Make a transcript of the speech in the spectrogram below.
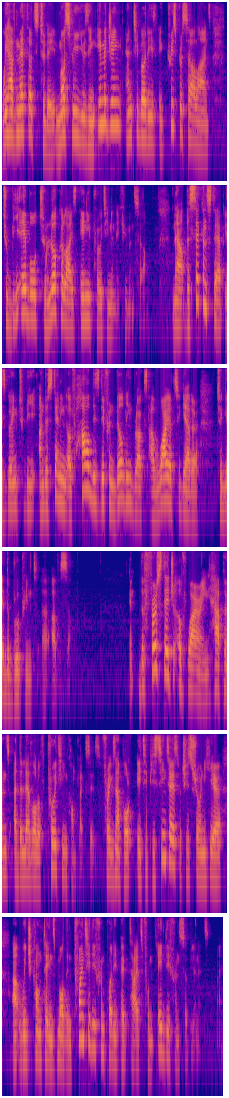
we have methods today, mostly using imaging, antibodies, and CRISPR cell lines to be able to localize any protein in the human cell. Now, the second step is going to be understanding of how these different building blocks are wired together to get the blueprint uh, of a cell. The first stage of wiring happens at the level of protein complexes. For example, ATP synthase, which is shown here, uh, which contains more than 20 different polypeptides from eight different subunits. Right?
